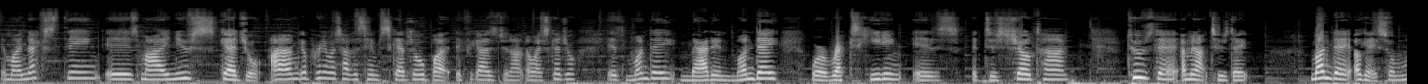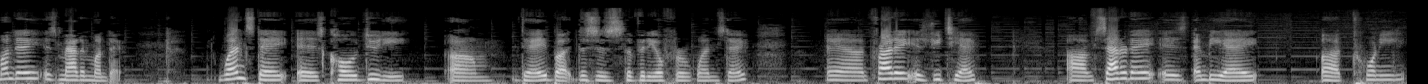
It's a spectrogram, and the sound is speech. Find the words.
And my next thing is my new schedule. I'm gonna pretty much have the same schedule, but if you guys do not know my schedule, it's Monday, Madden Monday, where Rex Heating is it's just showtime. Tuesday, I mean not Tuesday, Monday. Okay, so Monday is Madden Monday. Wednesday is Call of Duty um, day, but this is the video for Wednesday. And Friday is GTA. Um, Saturday is NBA uh, 20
